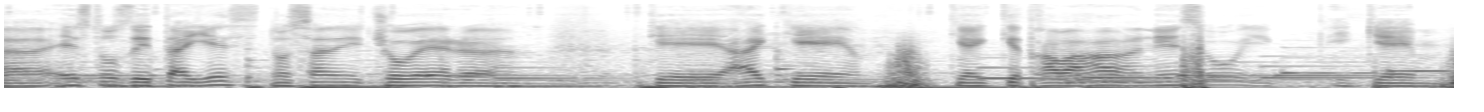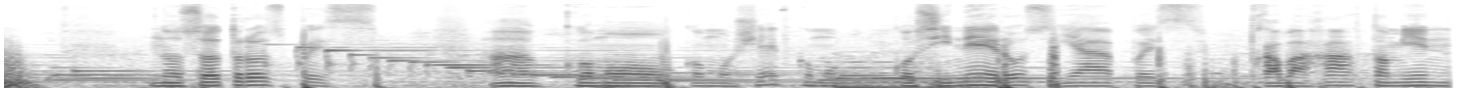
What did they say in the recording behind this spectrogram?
ah, estos detalles nos han hecho ver ah, que hay que, que hay que trabajar en eso y que nosotros pues ah, como, como chef, como cocineros, ya pues trabajar también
